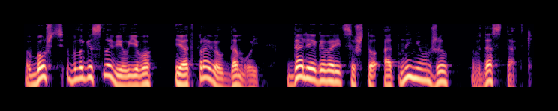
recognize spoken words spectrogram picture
Вождь благословил его и отправил домой. Далее говорится, что отныне он жил в достатке.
